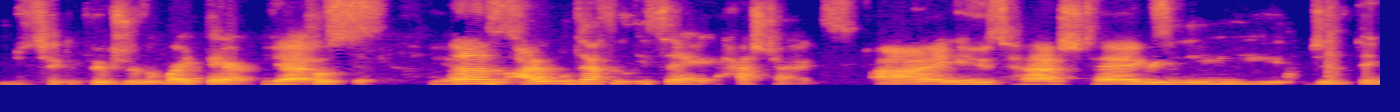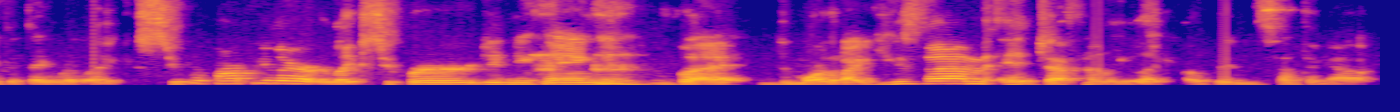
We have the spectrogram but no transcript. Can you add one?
you just take a picture of it right there. yes, Post it. yes. Um, I will definitely say hashtags. I use hashtags. really didn't think that they were like super popular or like super did anything, but the more that I use them, it definitely like opens something up,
